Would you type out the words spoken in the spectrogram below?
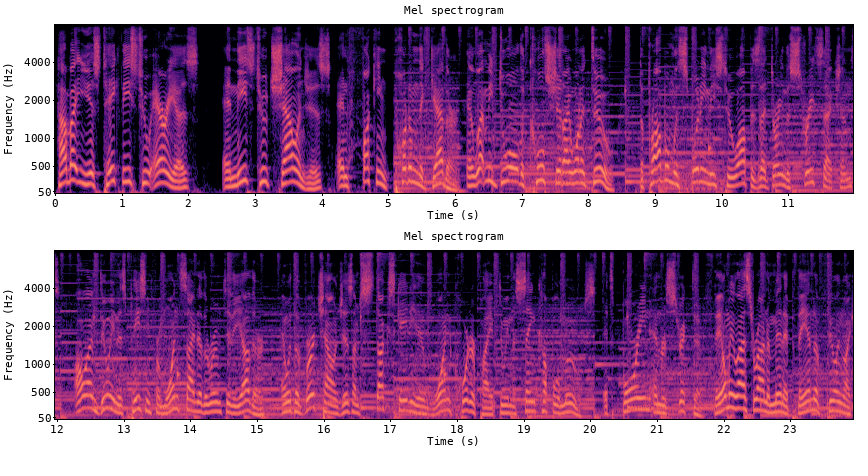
how about you just take these two areas and these two challenges and fucking put them together and let me do all the cool shit I want to do. The problem with splitting these two up is that during the street sections, all I'm doing is pacing from one side of the room to the other, and with the vert challenges, I'm stuck skating in one quarter pipe doing the same couple moves. It's boring and restrictive. They only last around a minute, but they end up feeling like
